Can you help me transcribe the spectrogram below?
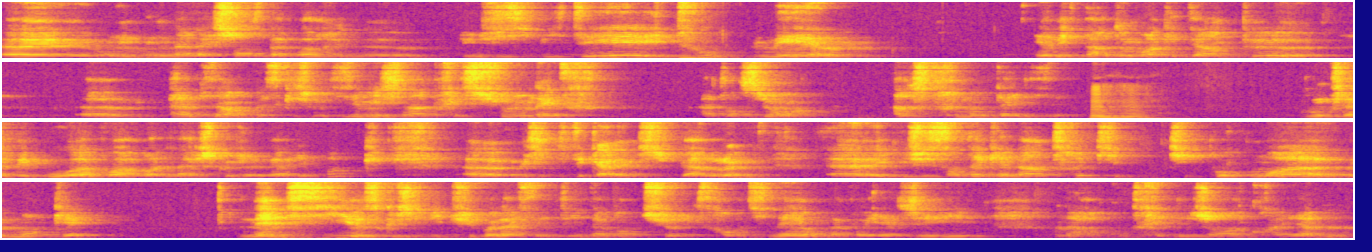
euh, on, a la chance d'avoir une, une, visibilité et tout, mhm. mais euh, il y avait une part de moi qui était un peu euh, pas bien parce que je me disais, mais j'ai l'impression d'être, attention, hein, instrumentalisée. Mhm. Donc j'avais beau avoir l'âge que j'avais à l'époque, mais j'étais quand même super jeune, je sentais qu'il y avait un truc qui, qui pour moi me manquait même si ce que j'ai vécu, voilà, ça a été une aventure extraordinaire, on a voyagé, on a rencontré des gens incroyables,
